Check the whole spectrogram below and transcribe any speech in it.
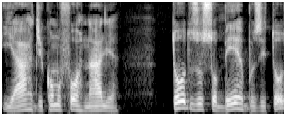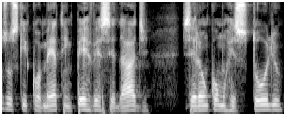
e arde como fornalha Todos os soberbos e todos os que cometem perversidade serão como restolho,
